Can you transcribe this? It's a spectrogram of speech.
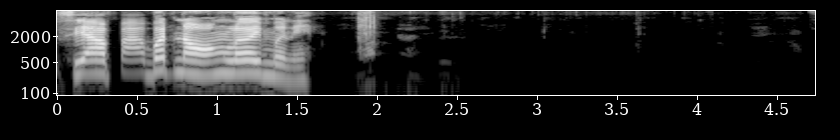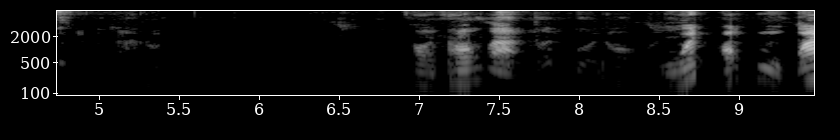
เสียเอาปลาเบิดน้องเลยมือนี้สองบาทเบิดตัวน้องโอ้ยของปลูกไว้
